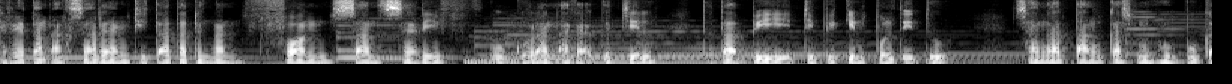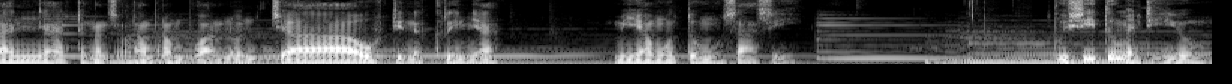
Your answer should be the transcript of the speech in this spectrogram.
Deretan aksara yang ditata dengan font sans serif ukuran agak kecil tetapi dibikin bold itu sangat tangkas menghubungkannya dengan seorang perempuan nun jauh di negerinya Miyamoto Musashi. Puisi itu medium,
